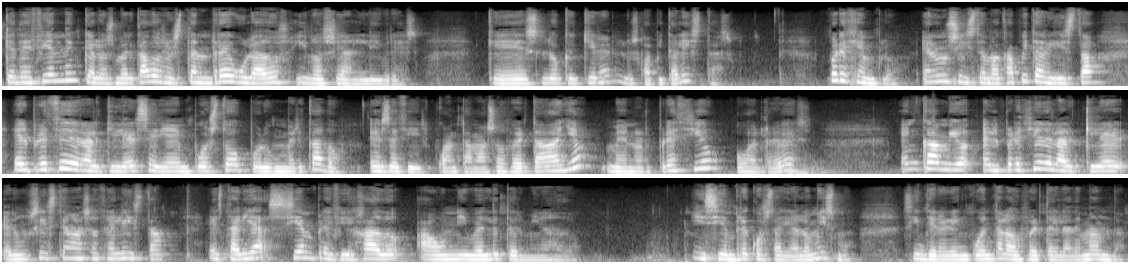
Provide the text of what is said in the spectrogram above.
que defienden que los mercados estén regulados y no sean libres, que es lo que quieren los capitalistas. Por ejemplo, en un sistema capitalista, el precio del alquiler sería impuesto por un mercado, es decir, cuanta más oferta haya, menor precio o al revés. En cambio, el precio del alquiler en un sistema socialista estaría siempre fijado a un nivel determinado y siempre costaría lo mismo, sin tener en cuenta la oferta y la demanda.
